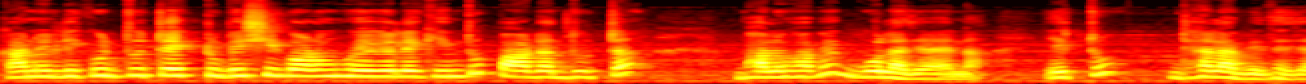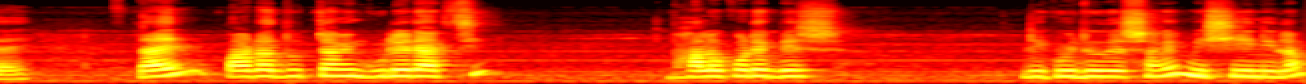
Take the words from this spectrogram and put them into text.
কারণ লিকুইড দুধটা একটু বেশি গরম হয়ে গেলে কিন্তু পাউডার দুধটা ভালোভাবে গোলা যায় না, একটু ঢেলা বেঁধে যায়। তাই পাউডার দুধটা আমি গুলে রাখছি। ভালো করে বেশ লিকুইড দুধের সঙ্গে মিশিয়ে নিলাম।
